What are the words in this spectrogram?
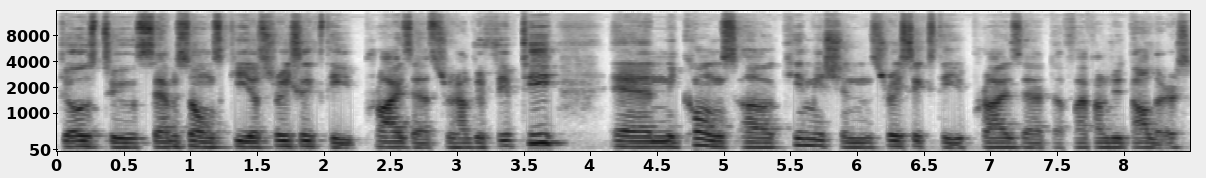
goes to Samsung's Gear 360 price at 350 and Nikon's uh, KeyMission 360 price at $500.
